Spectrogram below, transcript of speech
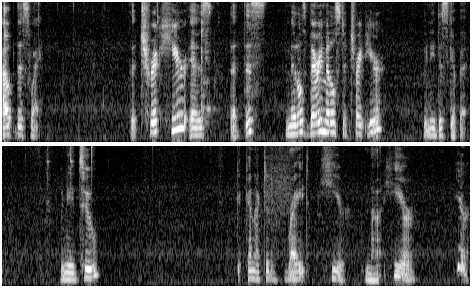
out this way. The trick here is that this middle, very middle stitch right here, we need to skip it. We need to get connected right here, not here, here.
